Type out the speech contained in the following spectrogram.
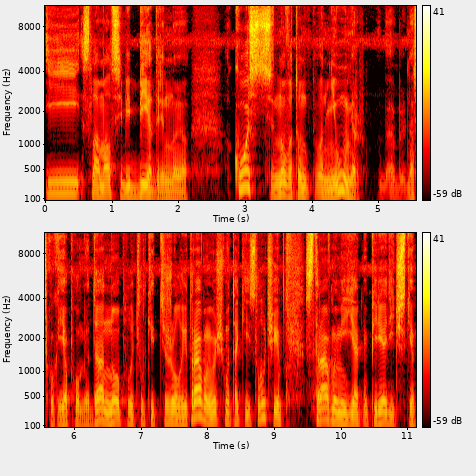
и сломал себе бедренную кость. Ну вот он, он не умер, насколько я помню, да, но получил какие-то тяжелые травмы. В общем, вот такие случаи с травмами я периодически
